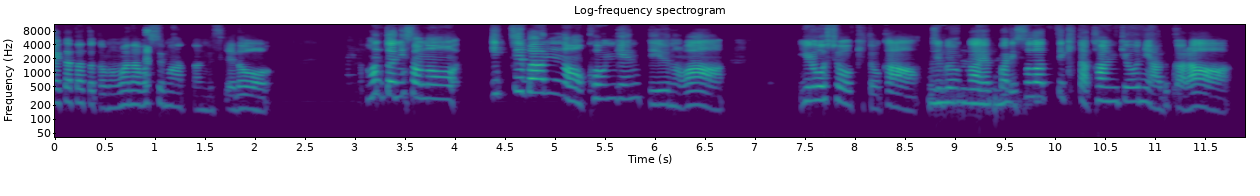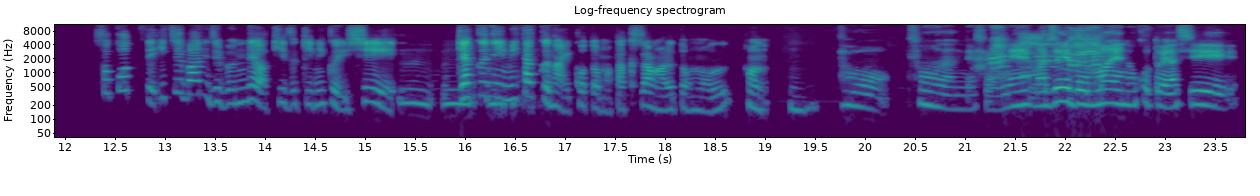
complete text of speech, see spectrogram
え方とかも学ばせてもらったんですけど本当にその一番の根源っていうのは幼少期とか自分がやっぱり育ってきた環境にあるからそこって一番自分では気づきにくいし逆に見たくないこともたくさんあると思う。ほんうん。そうそうなんですよね。まあ随分前のことやし。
